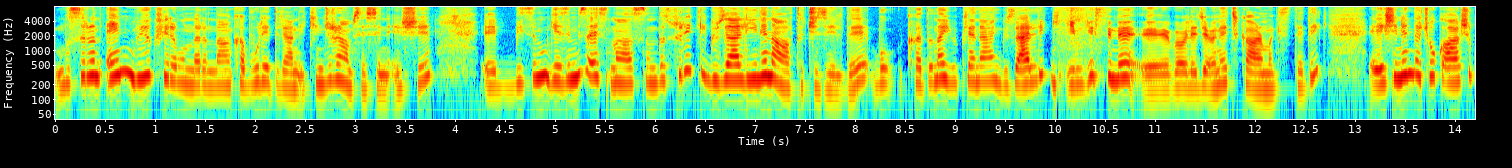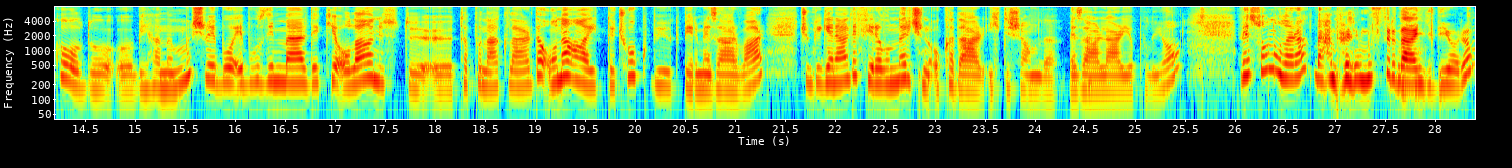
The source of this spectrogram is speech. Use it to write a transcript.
Mısır'ın en büyük firavunlarından kabul edilen ikinci Ramses'in eşi. E, bizim gezimiz esnasında sürekli güzelliğinin altı çizildi. Bu kadına yüklenen güzellik imgesini e, böylece öne çıkarmak istedik. Eşinin de çok aşık olduğu e, bir hanımmış ve bu Ebu Zimmel'deki olağanüstü e, tapınaklarda ona ait de çok büyük bir mezar var. Çünkü genelde firavunlar için o kadar ihtişamlı mezarlar yapılıyor. Ve son olarak ben böyle Mısır'dan gidiyorum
